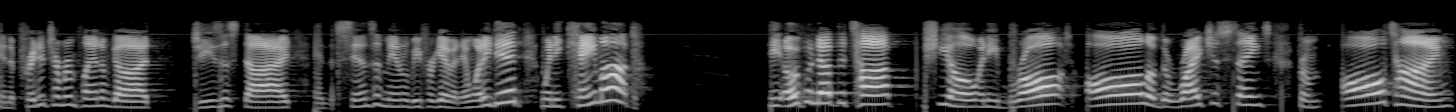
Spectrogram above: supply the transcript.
In the predetermined plan of God, Jesus died and the sins of men would be forgiven. And what he did, when he came up, he opened up the top of Sheol and he brought all of the righteous saints from all time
